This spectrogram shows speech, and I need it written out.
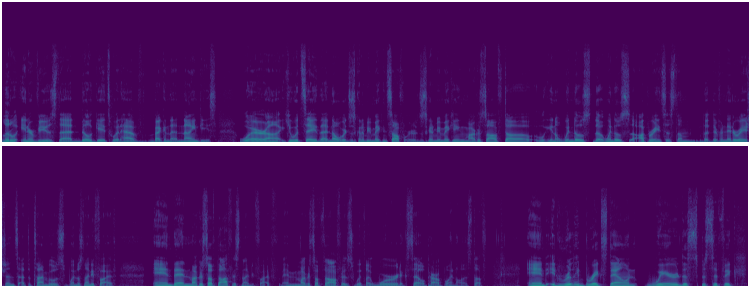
little interviews that Bill Gates would have back in the 90s, where uh, he would say that no, we're just going to be making software. We're just going to be making Microsoft, uh, you know, Windows, the Windows operating system, the different iterations. At the time, it was Windows 95. And then Microsoft Office 95 and Microsoft Office with like Word, Excel, PowerPoint, all that stuff. And it really breaks down where the specific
